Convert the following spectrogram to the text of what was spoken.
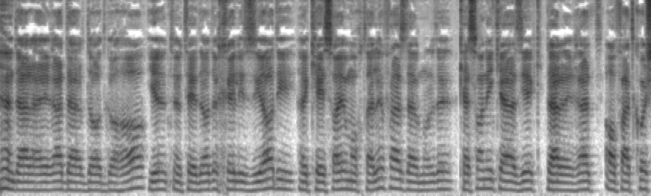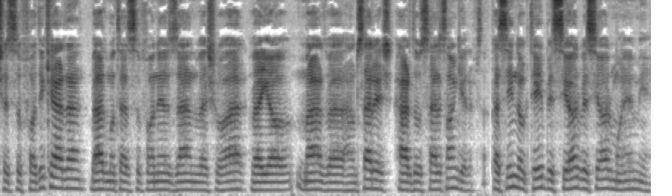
در حقیقت در دادگاه ها یه تعداد خیلی زیادی کیس های مختلف هست در مورد کسانی که از یک در حقیقت آفتکش استفاده کردن بعد متاسفانه زن و شوهر و یا مرد و همسرش هر دو سرطان گرفتن. پس این نکته بسیار بسیار مهمیه.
